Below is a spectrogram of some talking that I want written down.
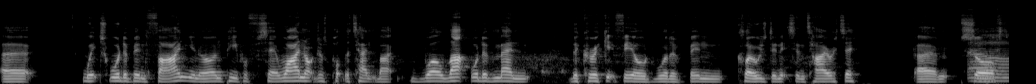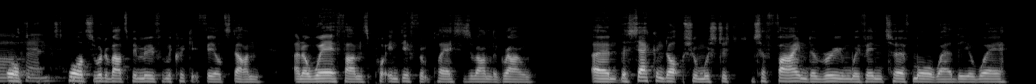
uh, which would have been fine, you know, and people say, why not just put the tent back? Well, that would have meant the cricket field would have been closed in its entirety. Um, so Oh, supporters, okay. supporters would have had to be moved from the cricket field stand and away fans put in different places around the ground. Um, the second option was to, to find a room within Turf Moor where the away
